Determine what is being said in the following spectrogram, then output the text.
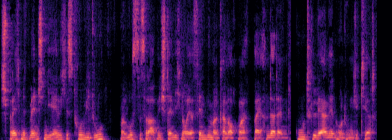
sprech mit Menschen, die ähnliches tun wie du. Man muss das Rad nicht ständig neu erfinden. Man kann auch mal bei anderen gut lernen und umgekehrt.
